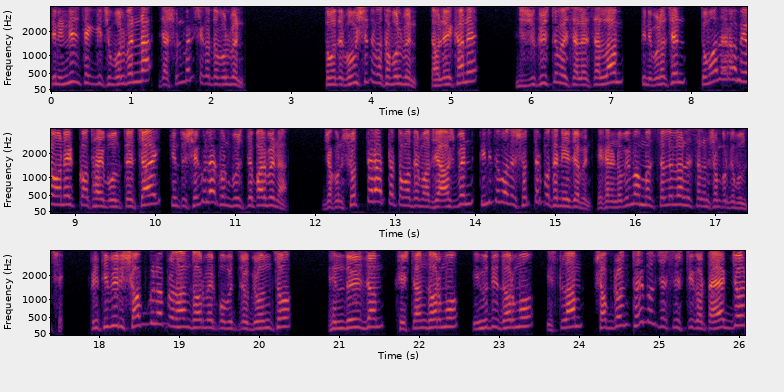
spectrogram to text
তিনি নিজ থেকে কিছু বলবেন না, যা শুনবেন সে কথা বলবেন। তোমাদের ভবিষ্যতের কথা বলবেন। তাহলে এখানে যীশু খ্রিস্ট ভাই সাল্লাহ সাল্লাম তিনি বলেছেন, তোমাদের আমি অনেক কথাই বলতে চাই, কিন্তু সেগুলো এখন বুঝতে পারবে না। যখন সত্যের আত্মা তোমাদের মাঝে আসবেন, তিনি তোমাদের সত্যের পথে নিয়ে যাবেন। এখানে নবী মোহাম্মদ সাল্লাহ সাল্লাম সম্পর্কে বলছে, পৃথিবীর সবগুলো প্রধান ধর্মের পবিত্র গ্রন্থ, হিন্দুইজম, খ্রিস্টান ধর্ম, ইহুদি ধর্ম, ইসলাম, সব গ্রন্থই বলছে সৃষ্টিকর্তা একজন।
